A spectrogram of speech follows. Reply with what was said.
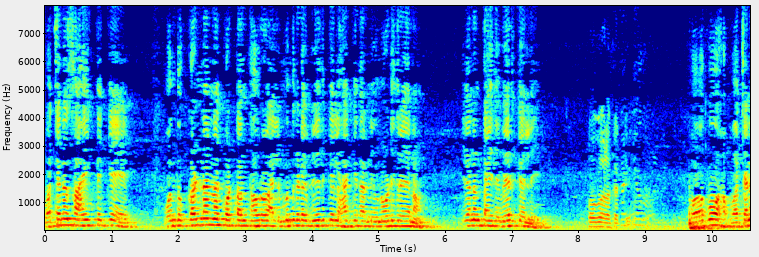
ವಚನ ಸಾಹಿತ್ಯಕ್ಕೆ ಒಂದು ಕಣ್ಣನ್ನು ಕೊಟ್ಟಂಥವ್ರು ಅಲ್ಲಿ ಮುಂದ್ಗಡೆ ವೇದಿಕೆಯಲ್ಲಿ ಹಾಕಿದ್ದಾರೆ. ನೀವು ನೋಡಿದ್ರೆ ಏನೋ, ಏನಂತ ಇದೆ ವೇದಿಕೆಯಲ್ಲಿ? ಹೋಗೋಣ ಪೋಗೋ ವಚನ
